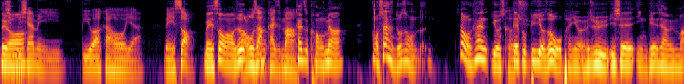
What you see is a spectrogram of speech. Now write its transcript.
对哦，下面以比我卡好呀。没送，没送啊！我就网络上开始骂，开始狂骂。我、哦、现在很多这种人，像我看有 FB，有时候我朋友也会去一些影片下面骂。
